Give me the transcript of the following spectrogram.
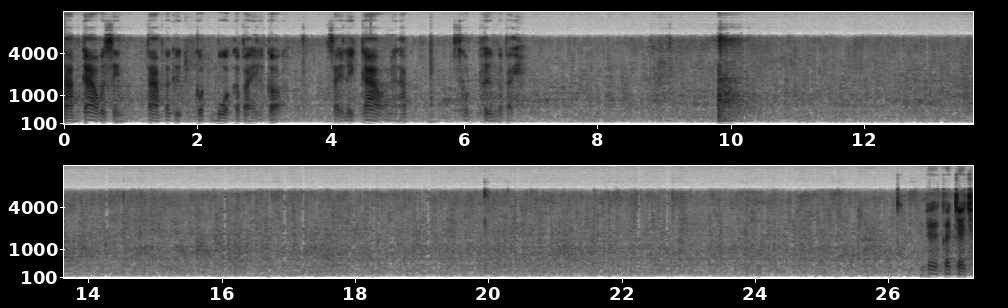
ตาม 9%ตามก็คือกดบวกเข้าไป แล้วก็ใส่เลข 9 นะครับ กดเพิ่มเข้าไปก็จะโช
